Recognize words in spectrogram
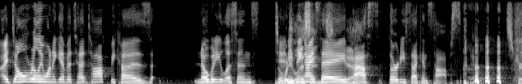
I don't really want to give a TED talk because nobody listens to Nobody anything listens. I say Yeah. past 30 seconds tops. it's true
